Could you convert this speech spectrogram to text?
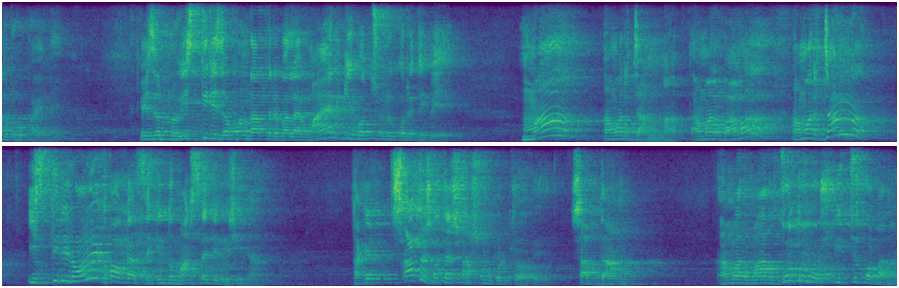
কোনো উপায় নেই। এই জন্য স্ত্রী যখন রাতের বেলায় মায়ের গিবত শুরু করে দিবে, মা, আমার জান্নাত, আমার বাবা, আমার জান্নাত। স্ত্রীর অনেক হক আছে, কিন্তু মার চাইতে বেশি না। তাকে সাথে সাথে শাসন করতে হবে, সাবধান। আমার মার যত দোষ কিচ্ছু কবা না।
